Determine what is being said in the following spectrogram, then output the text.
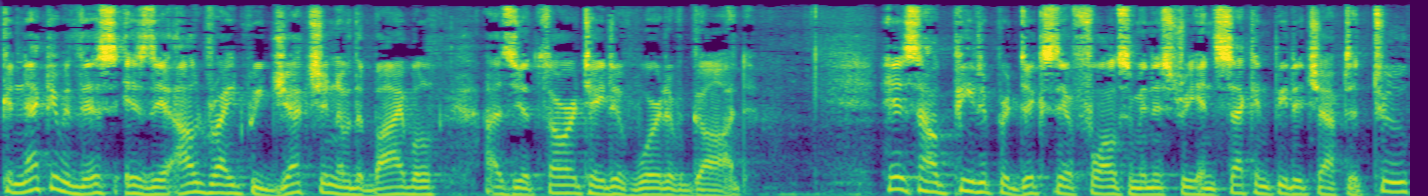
Connected with this is the outright rejection of the Bible as the authoritative Word of God. Here's how Peter predicts their false ministry in 2 Peter chapter 2,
